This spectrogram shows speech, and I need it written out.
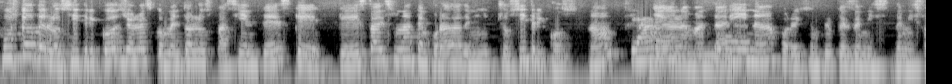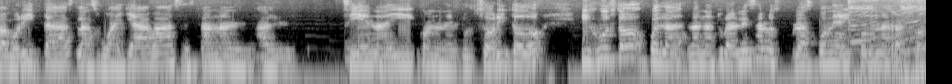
justo de los cítricos, yo les comento a los pacientes que, que esta es una temporada de muchos cítricos, ¿no? Llega la mandarina, por ejemplo, que es de mis, de mis favoritas, las guayabas están al, al 100 ahí con el dulzor y todo. Y justo, pues la, naturaleza los, las pone ahí por una razón,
